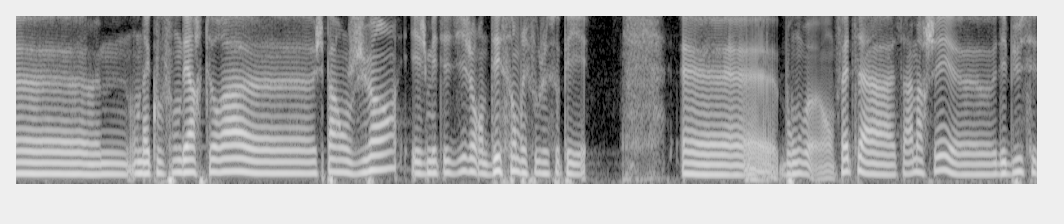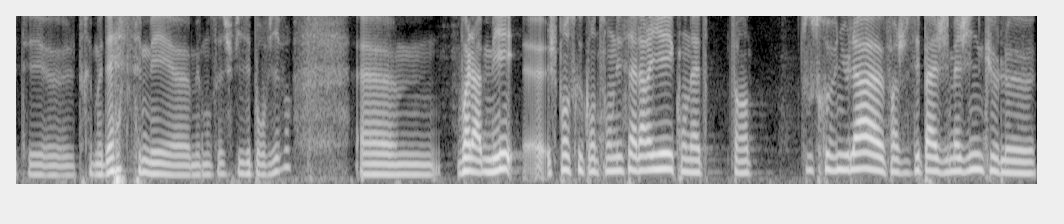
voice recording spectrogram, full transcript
Euh, on a cofondé Artora, euh, je sais pas, en juin, et je m'étais dit, genre en décembre, il faut que je sois payée. Euh, bon, en fait, ça, ça a marché. au début, c'était très modeste, mais, mais bon, ça suffisait pour vivre. voilà, mais je pense que quand on est salarié et qu'on a tout ce revenu-là, enfin, je sais pas, j'imagine que le.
